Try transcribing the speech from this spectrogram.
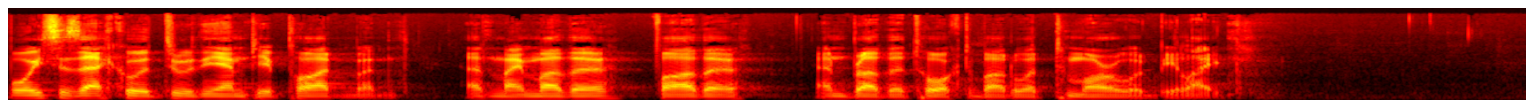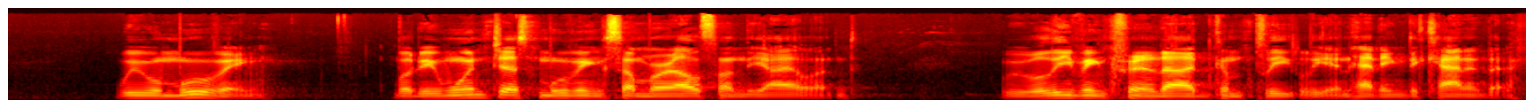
Voices echoed through the empty apartment as my mother, father, and brother talked about what tomorrow would be like. We were moving, but we weren't just moving somewhere else on the island. We were leaving Trinidad completely and heading to Canada.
